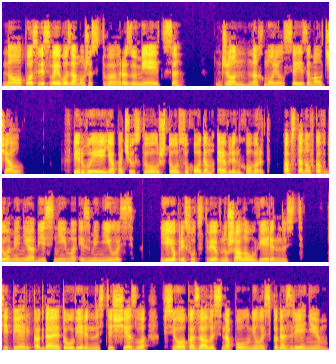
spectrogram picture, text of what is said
но после своего замужества, разумеется... Джон нахмурился и замолчал. Впервые я почувствовал, что с уходом Эвлин Ховард обстановка в доме необъяснимо изменилась. Ее присутствие внушало уверенность. Теперь, когда эта уверенность исчезла, все, оказалось, наполнилось подозрением.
